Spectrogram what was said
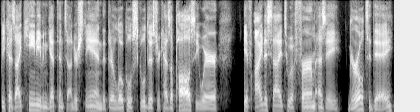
because I can't even get them to understand that their local school district has a policy where if I decide to affirm as a girl today,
